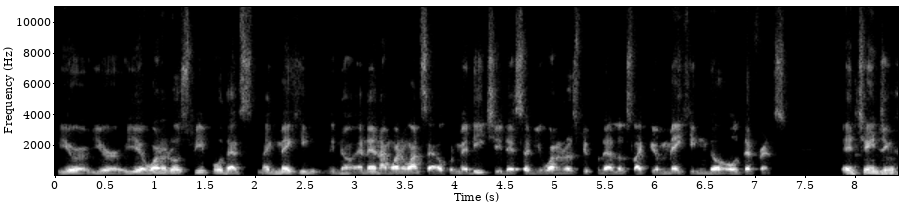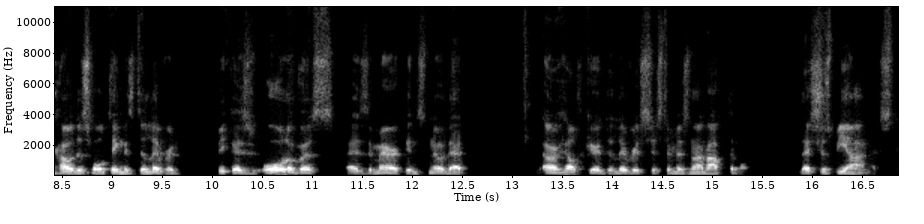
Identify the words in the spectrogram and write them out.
you're you're you're one of those people that's like making you know and then i went once i opened medici they said you're one of those people that looks like you're making the whole difference and changing mm-hmm. how this whole thing is delivered. Because all of us as americans know that our healthcare delivery system is not optimal. Let's just be honest.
